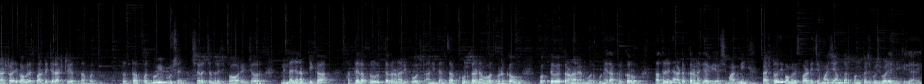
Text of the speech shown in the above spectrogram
राष्ट्रवादी काँग्रेस पार्टीचे राष्ट्रीय तथा पद तथा पद्मविभूषण शरदचंद्रजी पवार यांच्यावर निंदाजनक टीका हत्येला प्रवृत्त करणारी पोस्ट आणि त्यांचा खून करण्याबाबत भडकावून वक्तव्य करणाऱ्यांवर गुन्हे दाखल करून तातडीने अटक करण्यात यावी अशी मागणी राष्ट्रवादी काँग्रेस पार्टीचे माजी आमदार पंकज भुजबळ यांनी केली आहे.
